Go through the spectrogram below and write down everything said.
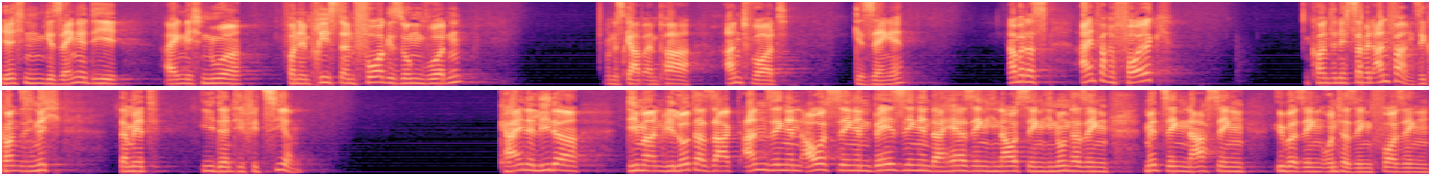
Kirchengesänge, die eigentlich nur von den Priestern vorgesungen wurden. Und es gab ein paar Antwortgesänge. Aber das einfache Volk konnte nichts damit anfangen. Sie konnten sich nicht damit identifizieren. Keine Lieder, die man, wie Luther sagt, ansingen, aussingen, besingen, dahersingen, hinaussingen, hinuntersingen, mitsingen, nachsingen, übersingen, untersingen, vorsingen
